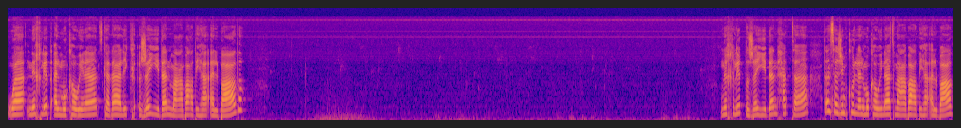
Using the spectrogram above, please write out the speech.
ونخلط المكونات كذلك جيدا مع بعضها البعض. نخلط جيدا حتى تنسجم كل المكونات مع بعضها البعض.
